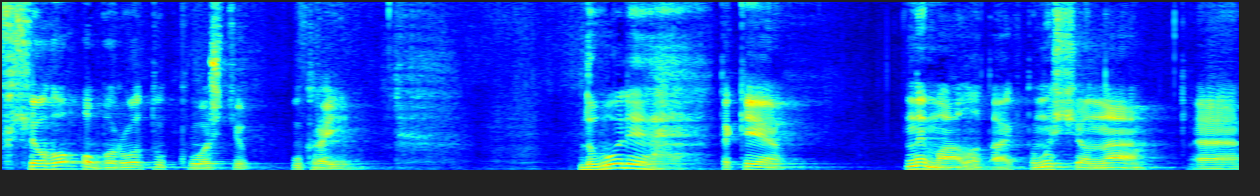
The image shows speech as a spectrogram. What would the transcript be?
всього обороту коштів України. Доволі таки немало, так? тому що на е,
